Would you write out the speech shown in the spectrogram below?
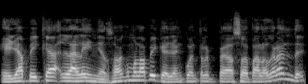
ella pica la leña, ¿sabes cómo la pica? Ella encuentra el pedazo de palo grande,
